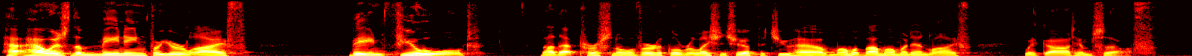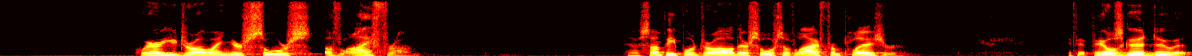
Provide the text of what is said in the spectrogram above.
How, how is the meaning for your life being fueled by that personal vertical relationship that you have moment by moment in life with God Himself? Where are you drawing your source of life from? You know, some people draw their source of life from pleasure. If it feels good, do it.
